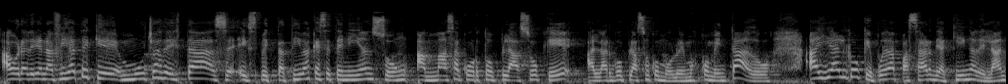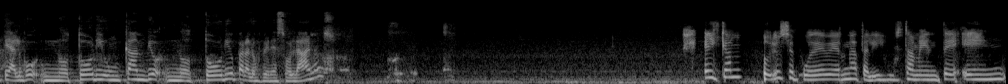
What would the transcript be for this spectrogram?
Ahora, Adriana, fíjate que muchas de estas expectativas que se tenían son a más a corto plazo que a largo plazo, como lo hemos comentado. ¿Hay algo que pueda pasar de aquí en adelante, algo notorio, un cambio notorio para los venezolanos? El cambio se puede ver, Natalie, justamente en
